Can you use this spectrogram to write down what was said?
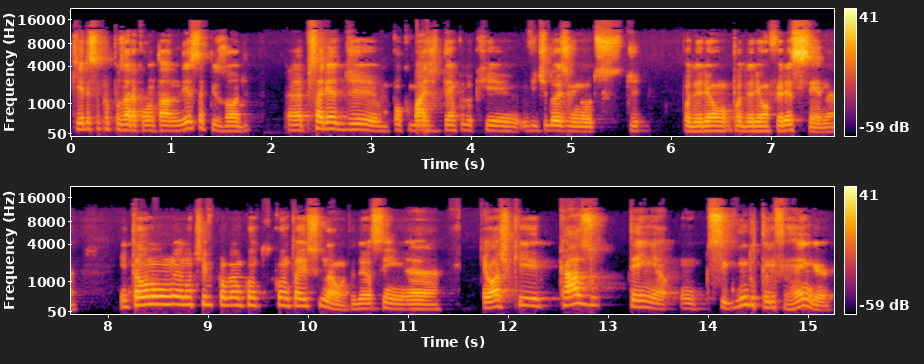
que eles se propuseram a contar nesse episódio é, precisaria de um pouco mais de tempo do que 22 minutos de, poderiam, poderiam oferecer, né? Então não, eu não tive problema quanto, quanto, a isso, não, entendeu? Assim, é, eu acho que caso tenha um segundo cliffhanger,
